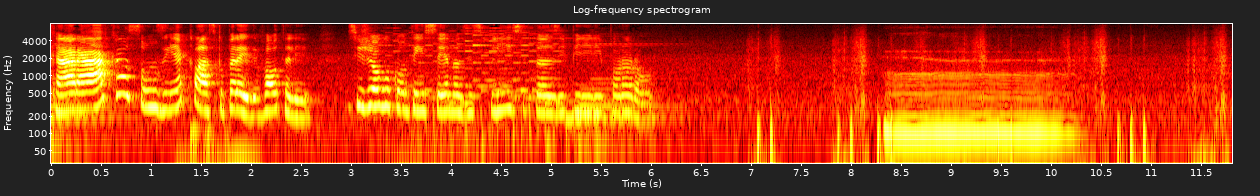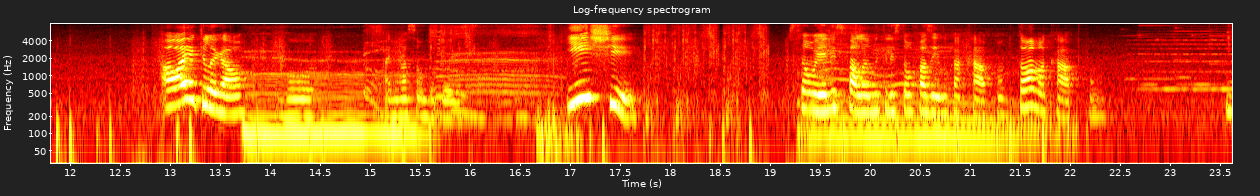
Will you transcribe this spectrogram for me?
Caraca, somzinho é clássico. Peraí, volta ali. Esse jogo contém cenas explícitas e piriri pororó. Olha que legal. Boa. A animação dos dois. Ixi! São eles falando que eles estão fazendo com a Capcom. Toma, Capcom. E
